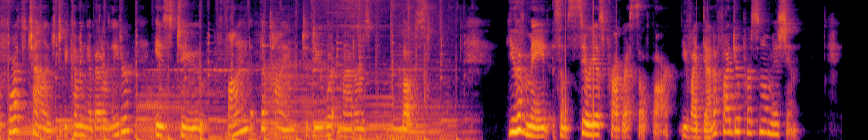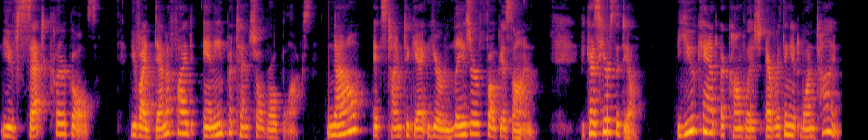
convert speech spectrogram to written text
fourth challenge to becoming a better leader is to find the time to do what matters most. You have made some serious progress so far. You've identified your personal mission. You've set clear goals. You've identified any potential roadblocks. Now it's time to get your laser focus on. Because here's the deal you can't accomplish everything at one time.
